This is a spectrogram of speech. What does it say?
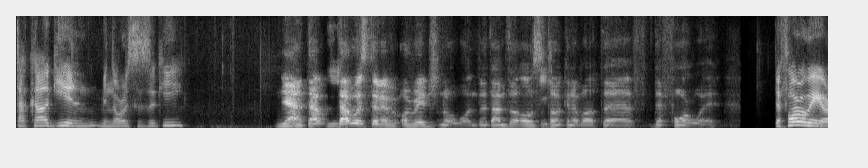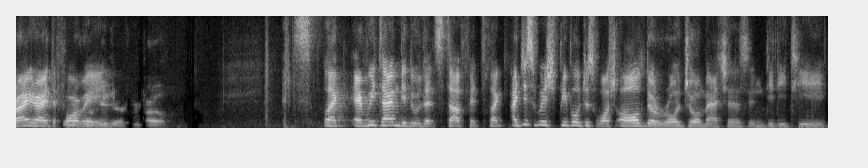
Takagi and Minoru Suzuki. yeah, that that was the original one, but I'm also talking about the the four way. The four way, right? Right, the four way. It's like every time they do that stuff, it's like I just wish people just watch all the Rojo matches in DDT.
